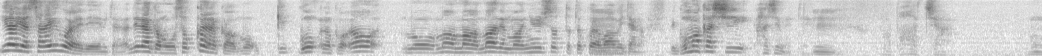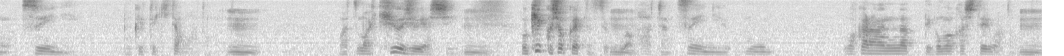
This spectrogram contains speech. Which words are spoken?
いやいや最後やでみたいな。でなんかもうそっからなんかもう結構なんかあもうまあまあまあでもまあ入院しとったとこやわ、うん。みたいな。でごまかし始めて、うん。ばあちゃんもうついにボケてきたわと思って。うん。まあまあ90やし。うん。もう結構ショックやったんですよ、ううんわばあちゃんついにもうわからんなってごまかしてるわと思って。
